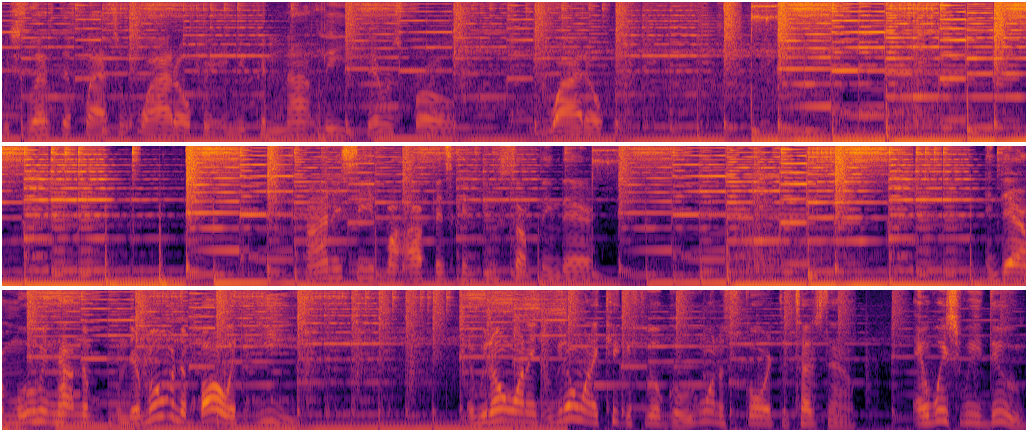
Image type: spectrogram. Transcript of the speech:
which left the flats wide open, and you could not leave Darren Sproles wide open. Trying to see if my offense can do something there and they are moving down the they're moving the ball with ease. And we don't want to we don't want to kick a field goal. We want to score at the touchdown, and which we do.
